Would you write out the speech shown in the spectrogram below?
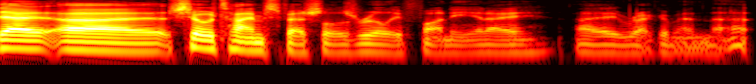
that uh, Showtime special is really funny, and I I recommend that.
